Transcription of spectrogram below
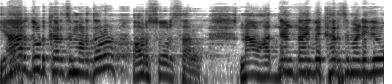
ಯಾರು ದುಡ್ಡು ಖರ್ಚು ಮಾಡ್ತಾರೋ ಅವ್ರು ಸೋಲಿಸ್ತಾರೋ. ನಾವು ಹದಿನೆಂಟಾಗಿ ಖರ್ಚು ಮಾಡಿದೀವಿ.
